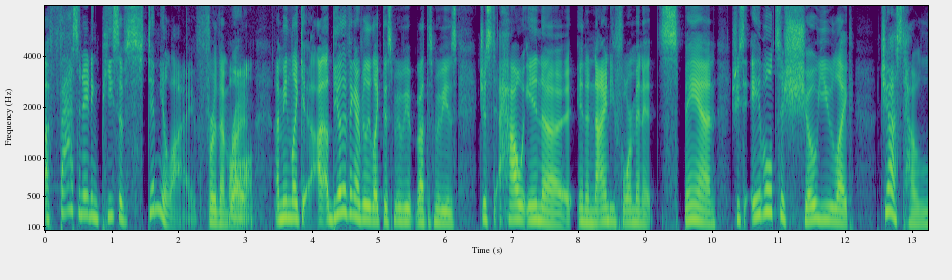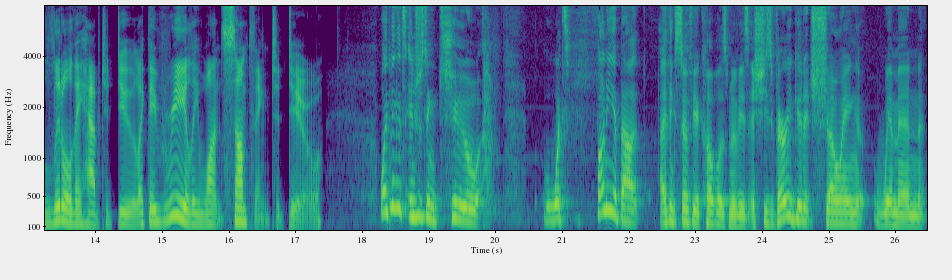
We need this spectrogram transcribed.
a fascinating piece of stimuli for them Right. all. I mean, like uh, the other thing I really like this movie about this movie is just how in a in a 94 minute span she's able to show you like just how little they have to do. Like they really want something to do. Well, I think it's interesting too. What's funny about I think Sofia Coppola's movies is she's very good at showing women,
